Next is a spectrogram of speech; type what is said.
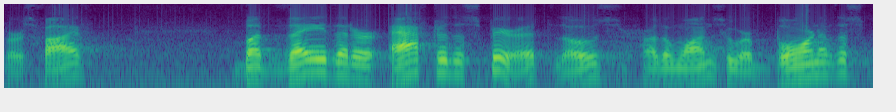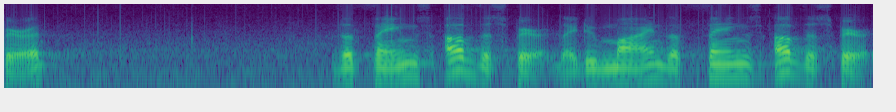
Verse 5 But they that are after the Spirit, those are the ones who are born of the Spirit, the things of the Spirit. They do mind the things of the Spirit.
